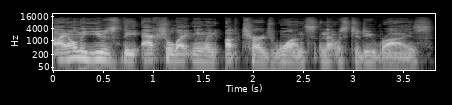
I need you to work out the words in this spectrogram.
I only used the actual Lightning Lane upcharge once, and that was to do Rise.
